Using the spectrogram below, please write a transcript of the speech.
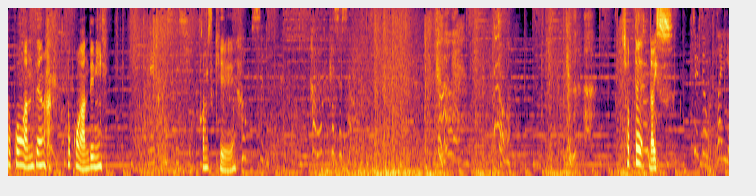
효공 안 돼. 효공 안 되니? 넥서스시 3스킬. 첫 대 나이스. 출동 완료.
